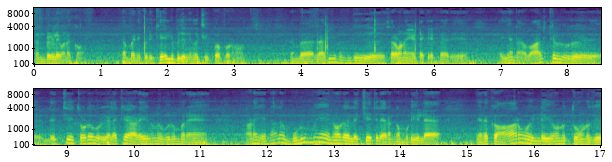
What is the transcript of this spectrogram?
நண்பர்களே வணக்கம். நம்ம இன்றைக்கி ஒரு கேள்வி பதில் நிகழ்ச்சிக்கு போக போகிறோம் நம்ம ரவி வந்து சரவணய்கிட்ட கேட்காரு ஐயா நான் வாழ்க்கையில் ஒரு லட்சியத்தோட ஒரு இலக்கை அடையணும்னு விரும்புகிறேன் ஆனால் என்னால் முழுமையாக என்னோடய லட்சியத்தில் இறங்க முடியல. எனக்கு ஆர்வம் இல்லையோன்னு தோணுது.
